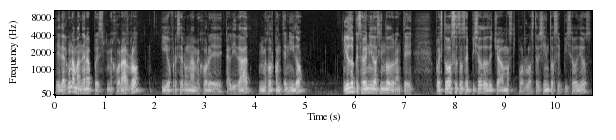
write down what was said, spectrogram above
de alguna manera, pues mejorarlo y ofrecer una mejor eh, calidad, un mejor contenido. Y es lo que se ha venido haciendo durante pues todos estos episodios. De hecho, vamos por los 300 episodios.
